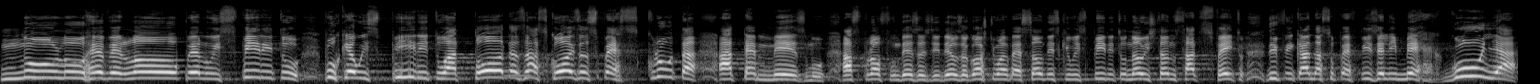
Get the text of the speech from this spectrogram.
nulo revelou pelo Espírito, porque o Espírito a todas as coisas, perscruta até mesmo as profundezas de Deus. Eu gosto de uma versão diz que o espírito não estando satisfeito de ficar na superfície, ele mergulha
